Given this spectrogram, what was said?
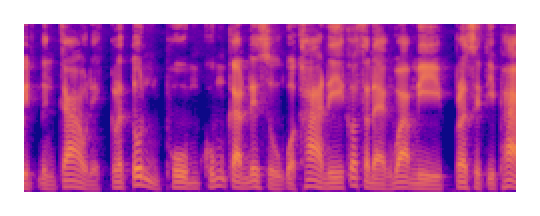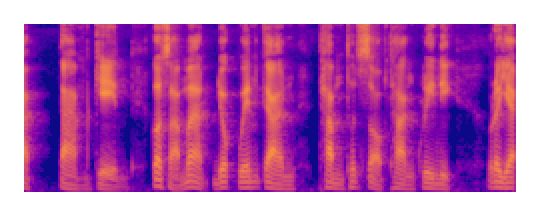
วิด -19 เนี่ยกระตุ้นภูมิคุ้มกันได้สูงกว่าค่านี้ ก็แสดงว่ามีประสิทธิภาพตามเกณฑ์ ก็สามารถยกเว้นการทำทดสอบทางคลินิก ระยะ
